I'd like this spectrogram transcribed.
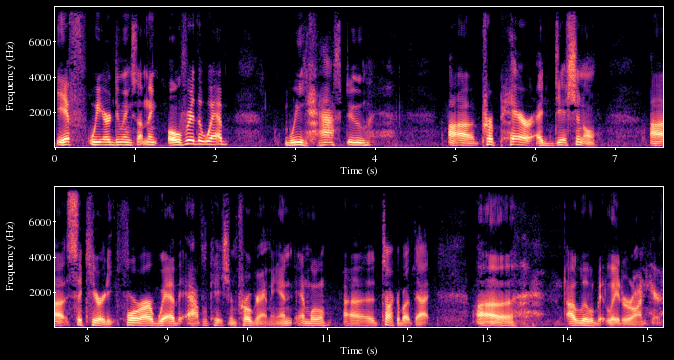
if we are doing something over the web, we have to uh, prepare additional uh, security for our web application programming. And, and we'll uh, talk about that uh, a little bit later on here.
